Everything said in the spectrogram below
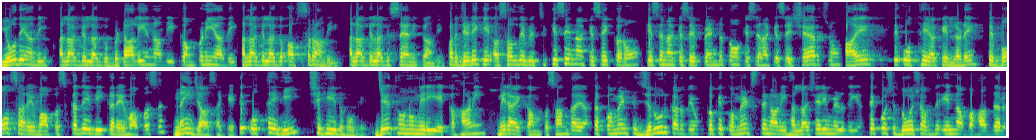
ਯੋਧਿਆਂ ਦੀ, ਅਲੱਗ-ਅਲੱਗ ਬਟਾਲੀਅਨਾਂ ਦੀ, ਕੰਪਨੀਆਂ ਦੀ, ਅਲੱਗ-ਅਲੱਗ ਅਫਸਰਾਂ ਦੀ, ਅਲੱਗ-ਅਲੱਗ ਸੈਨਿਕਾਂ ਦੀ। ਪਰ ਜਿਹੜੇ ਕਿ ਅਸਲ ਦੇ ਵਿੱਚ ਕਿਸੇ ਨਾ ਕਿਸੇ ਘਰੋਂ, ਕਿਸੇ ਨਾ ਕਿਸੇ ਪਿੰਡ ਤੋਂ, ਕਿਸੇ ਨਾ ਕਿਸੇ ਸ਼ਹਿਰ ਚੋਂ ਆਏ ਤੇ ਉੱਥੇ ਆ ਕੇ ਲੜੇ ਤੇ ਬਹੁਤ ਸਾਰੇ ਵਾਪਸ ਕਦੇ ਵੀ ਘਰੇ ਵਾਪਸ ਨਹੀਂ ਜਾ ਸਕੇ ਤੇ ਉੱਥੇ ਹੀ ਸ਼ਹੀਦ ਹੋ ਗਏ। ਜੇ ਤੁਹਾਨੂੰ ਮੇਰੀ ਇਹ ਕਹਾਣੀ, ਮੇਰਾ ਇਹ ਕੰਮ ਪਸੰਦ ਆਇਆ ਤਾਂ ਕਮੈਂਟ ਜ਼ਰੂਰ ਕਰ ਦਿਓ ਕਿਉਂਕਿ ਕਮੈਂਟਸ ਦੇ ਨਾਲ ਹੀ ਹੱਲਾਸ਼ੇਰੀ ਮਿਲਦੀ ਹੈ ਤੇ ਕੁਝ ਦੋ ਸ਼ਬਦ ਇਹਨਾਂ ਬਹਾਦਰ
